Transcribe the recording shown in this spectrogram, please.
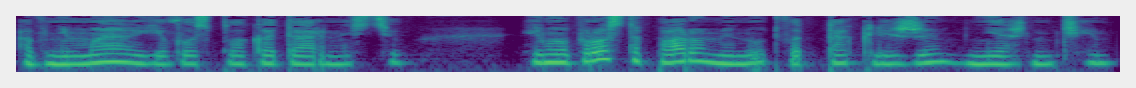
Обнимаю его с благодарностью, и мы просто пару минут вот так лежим, нежничаем.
